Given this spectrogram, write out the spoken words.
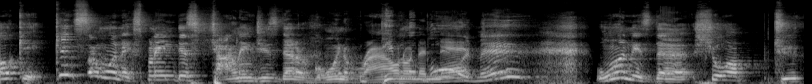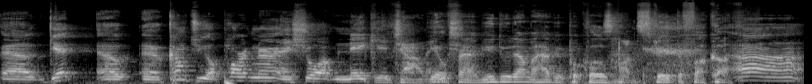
Okay, can someone explain these challenges that are going around People on the bored, net? man. One is the show up to uh, get uh, uh, come to your partner and show up naked challenge. Yo, fam, you do that, I'm gonna have you put clothes on straight the fuck up. uh,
